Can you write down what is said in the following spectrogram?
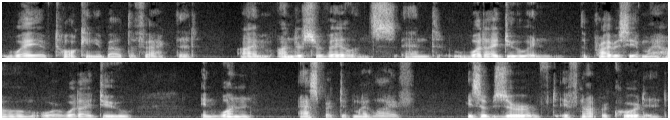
way of talking about the fact that I'm under surveillance, and what I do in the privacy of my home or what I do in one aspect of my life is observed, if not recorded,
